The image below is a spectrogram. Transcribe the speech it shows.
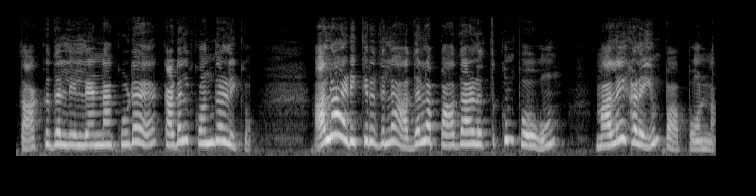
தாக்குதல் இல்லைன்னா கூட கடல் கொந்தளிக்கும். அலை அடிக்கிறதுல அதில் பாதாளத்துக்கும் போவோம். மலைகளையும் பார்ப்போம்னா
